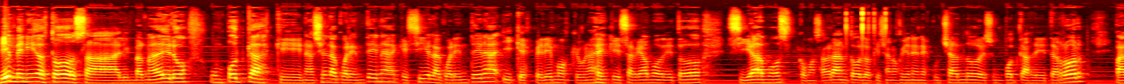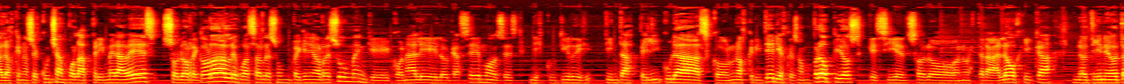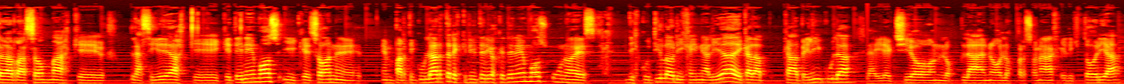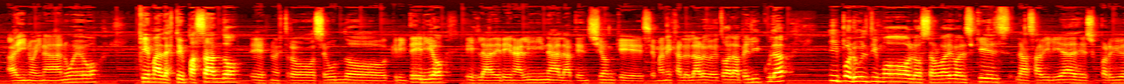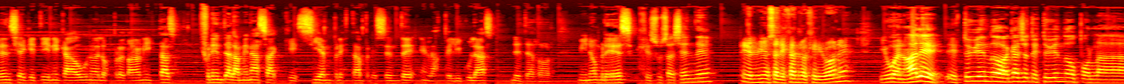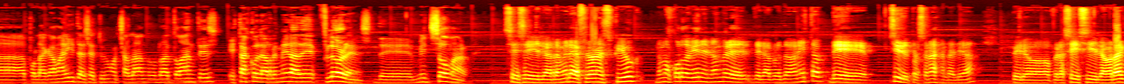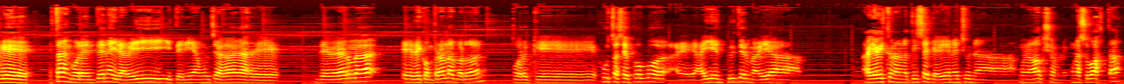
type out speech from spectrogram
Bienvenidos todos al Invernadero, un podcast que nació en la cuarentena, que sigue en la cuarentena y que esperemos que una vez que salgamos de todo sigamos. Como sabrán todos los que ya nos vienen escuchando, es un podcast de terror. Para los que nos escuchan por la primera vez, solo recordarles o hacerles un pequeño resumen que con Ale lo que hacemos es discutir distintas películas con unos criterios que son propios, que siguen solo nuestra lógica, no tiene otra razón más que las ideas que, tenemos y que son eh, en particular tres criterios que tenemos. Uno es discutir la originalidad de cada, cada película, la dirección, los planos, los personajes, la historia, ahí no hay nada nuevo. Qué mal la estoy pasando es nuestro segundo criterio, es la adrenalina, la tensión que se maneja a lo largo de toda la película. Y por último, los survival skills, las habilidades de supervivencia que tiene cada uno de los protagonistas frente a la amenaza que siempre está presente en las películas de terror. Mi nombre es Jesús Allende. El mío es Alejandro Geribone. Y bueno, Ale, estoy viendo, acá yo te estoy viendo por la, por la camarita, ya estuvimos charlando un rato antes. Estás con la remera de Florence, de Midsommar. Sí, sí, la remera de Florence Pugh. No me acuerdo bien el nombre de, la protagonista, de sí, del personaje en realidad. Pero, pero sí, sí, la verdad que estaba en cuarentena y la vi y tenía muchas ganas de, de verla, eh, de comprarla, perdón, porque justo hace poco eh, ahí en Twitter me había, había visto una noticia que habían hecho una, una auction, una subasta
